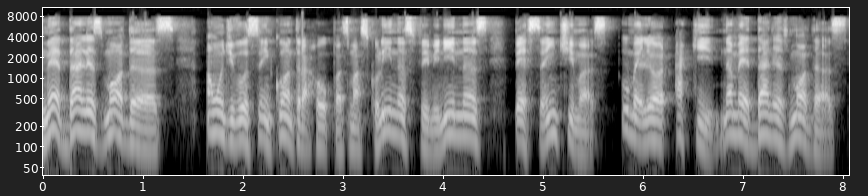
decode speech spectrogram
Medalhas Modas, onde você encontra roupas masculinas, femininas, peças íntimas. O melhor aqui na Medalhas Modas.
